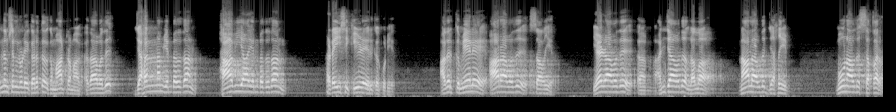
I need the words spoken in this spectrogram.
இன்னும் சிலருடைய கருத்து அதுக்கு மாற்றமாக. அதாவது ஜஹன்னம் என்பதுதான் ஹாவியா என்பதுதான் கடைசி கீழே இருக்கக்கூடியது. அதற்கு மேலே ஆறாவது சயீர் ஏழாவது அஞ்சாவது லலா நாலாவது ஜஹீம் மூணாவது சகர்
